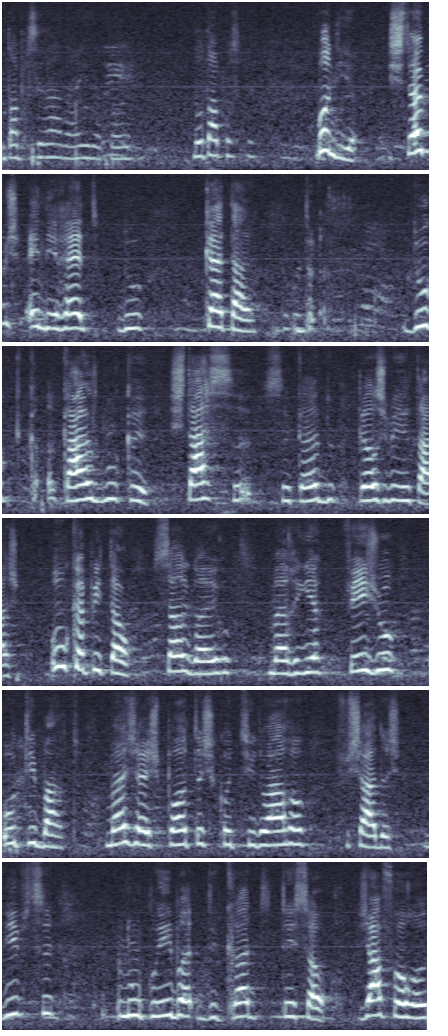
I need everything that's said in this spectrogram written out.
está a aparecer nada ainda. Não está a aparecer. Bom dia. Estamos em direto do Qatar. Do, do cargo que está se secando pelos militares. O capitão Salgueiro Maria fez o ultimato, mas as portas continuaram fechadas. Vive-se num clima de grande tensão. Já foram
